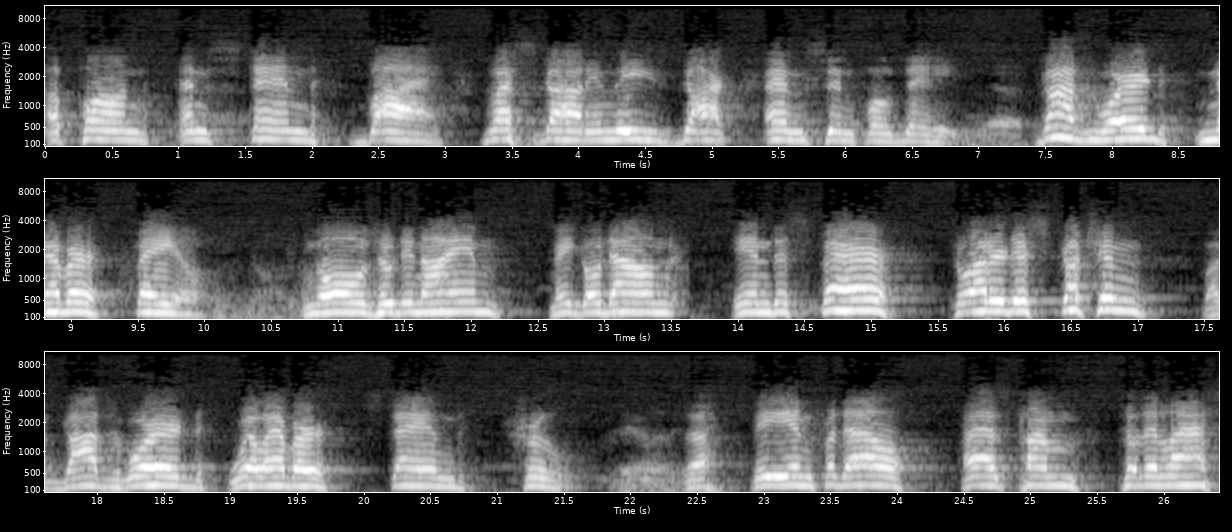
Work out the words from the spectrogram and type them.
upon and stand by. Bless God in these dark and sinful days. God's Word never fails. And those who deny Him may go down in despair to utter destruction, but God's Word will ever stand true. The, the infidel has come to the last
